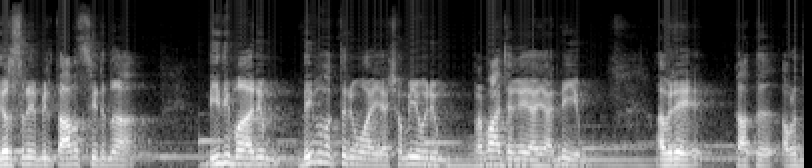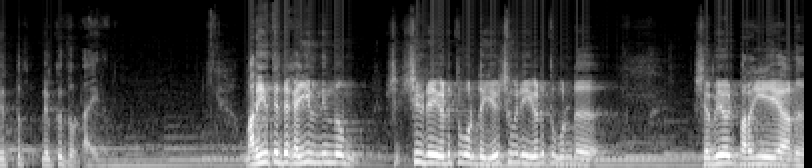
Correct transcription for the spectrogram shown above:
ജെറുസലേമിൽ താമസിച്ചിരുന്ന നീതിമാനും ദൈവഭക്തനുമായ ഷമയോനും പ്രവാചകയായ അന്നയും അവരെ കാത്ത് അവിടെ നിൽപ്പ് നിൽക്കുന്നുണ്ടായിരുന്നു. മറിയത്തിന്റെ കയ്യിൽ നിന്നും ശിശുവിനെ എടുത്തുകൊണ്ട് യേശുവിനെ എടുത്തുകൊണ്ട് ഷമയോൻ പറയുകയാണ്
